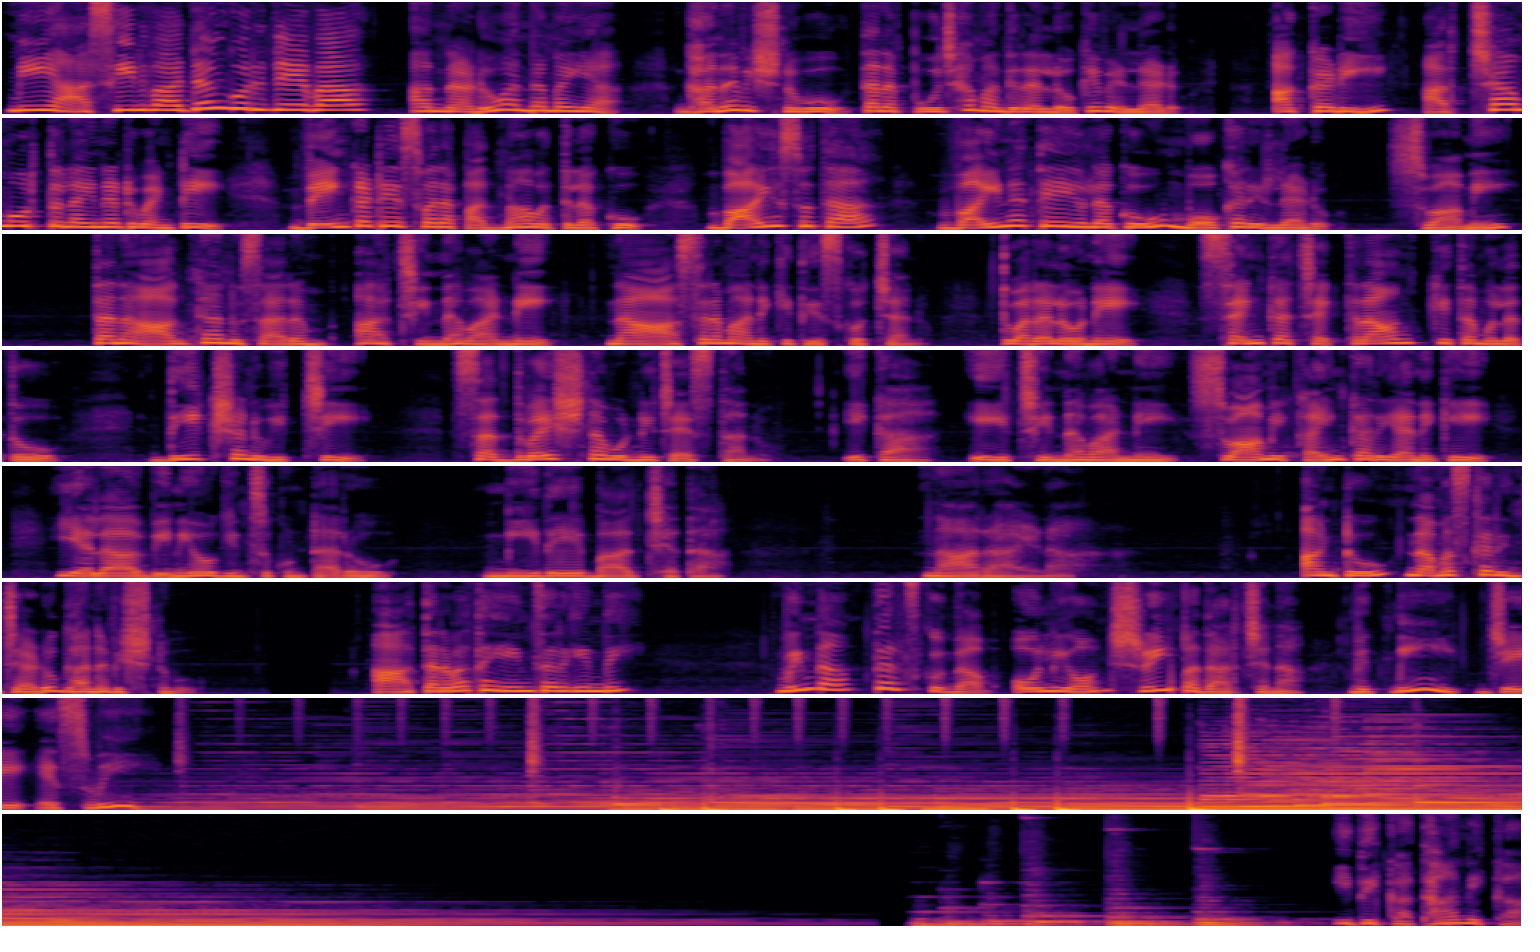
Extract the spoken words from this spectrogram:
మీ ఆశీర్వాదం గురుదేవా అన్నాడు అన్నమయ్య. ఘనవిష్ణువు తన పూజా మందిరంలోకి వెళ్ళాడు. అక్కడి అర్చామూర్తులైనటువంటి వెంకటేశ్వర పద్మావతులకు వాయుసుత వైనతేయులకు మోకరిల్లాడు. స్వామి తన ఆజ్ఞానుసారం ఆ చిన్నవాణ్ణి నా ఆశ్రమానికి తీసుకొచ్చాను. త్వరలోనే శంఖ చక్రాంకితములతో దీక్షను ఇచ్చి సద్వైష్ణవుణ్ణి చేస్తాను. ఇక ఈ చిన్నవాణ్ణి స్వామి కైంకర్యానికి ఎలా వినియోగించుకుంటారో మీదే బాధ్యత. నారాయణ. అంటూ నమస్కరించాడు ఘనవిష్ణువు. ఆ తర్వాత ఏం జరిగింది? విందాం తెలుసుకుందాం. ఓన్లీ ఆన్ శ్రీ పదార్చన విత్ మీ జేఎస్వి ఇది కథానిక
